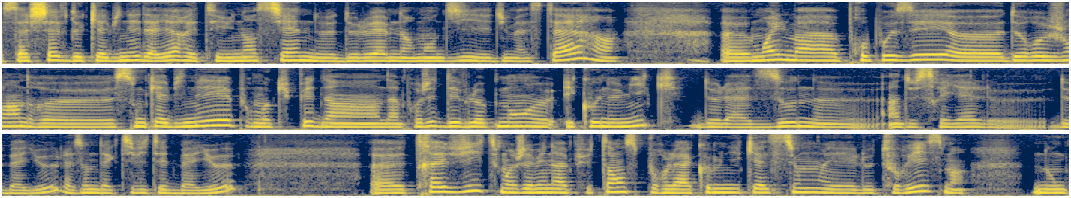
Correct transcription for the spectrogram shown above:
sa chef de cabinet d'ailleurs était une ancienne de l'EM Normandie et du master. moi, il m'a proposé de rejoindre son cabinet pour m'occuper d'un projet de développement économique de la zone industrielle de Bayeux, la zone d'activité de Bayeux. Très vite, moi j'avais une imputance pour la communication et le tourisme. Donc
